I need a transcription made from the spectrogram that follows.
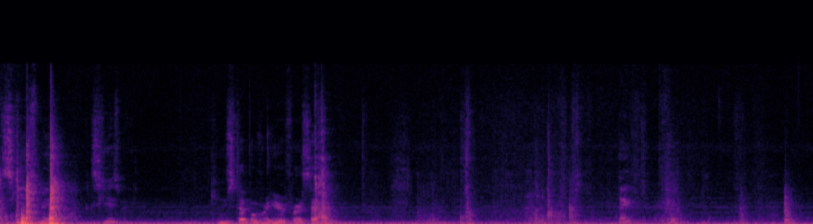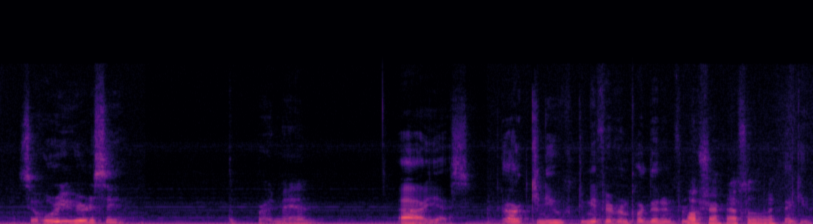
Excuse me. Excuse me. Can you step over here for a second? Thank you. So, who are you here to see? The bread man? Ah, yes. Uh, can you do me a favor and plug that in for me? Oh, sure, absolutely. Thank you.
